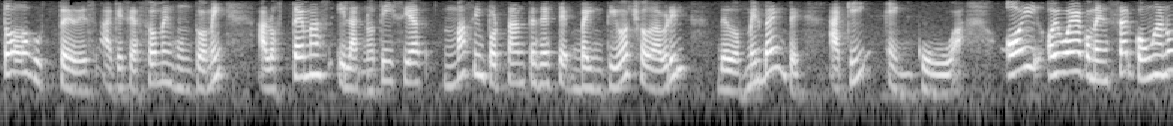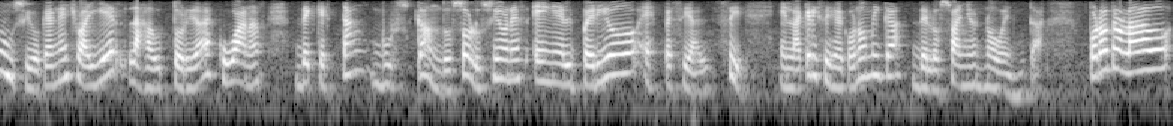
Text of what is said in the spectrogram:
todos ustedes a que se asomen junto a mí a los temas y las noticias más importantes de este 28 de abril de 2020 aquí en Cuba. Hoy, hoy voy a comenzar con un anuncio que han hecho ayer las autoridades cubanas de que están buscando soluciones en el periodo especial, sí, en la crisis económica de los años 90. Por otro lado,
